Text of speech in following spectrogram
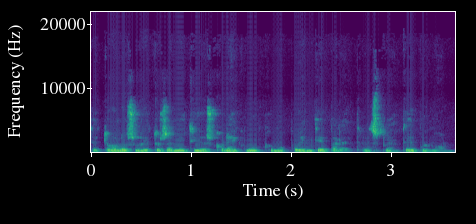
de todos los sujetos admitidos con ECMO como puente para el trasplante de pulmón.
